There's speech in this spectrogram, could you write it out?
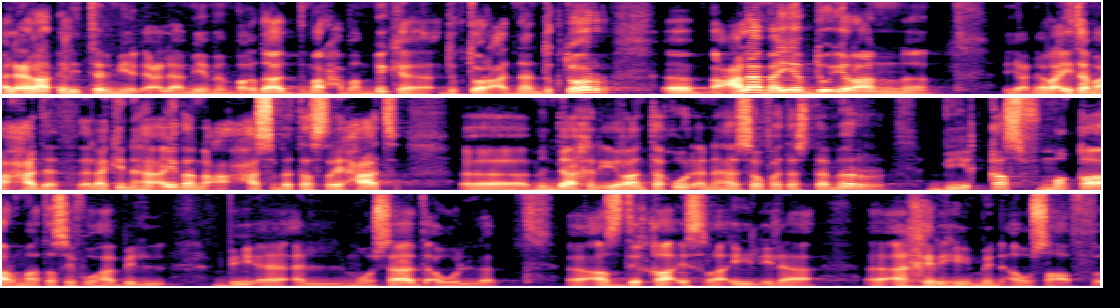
العراقي للتنمية الإعلامية من بغداد. مرحبا بك دكتور عدنان. دكتور آه، على ما يبدو إيران يعني رأيت ما حدث لكنها أيضا حسب تصريحات آه، من داخل إيران تقول أنها سوف تستمر بقصف مقار ما تصفها بالموساد أو أصدقاء إسرائيل إلى آخره من أوصاف.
